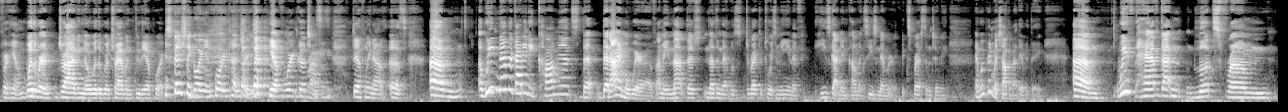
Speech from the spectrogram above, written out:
for him, whether we're driving or whether we're traveling through the airport. Especially going in foreign countries. yeah, foreign countries, definitely not us. Um, we never got any comments that that I'm aware of. I mean, not there's nothing that was directed towards me, and if he's gotten any comments, he's never expressed them to me. And we pretty much talk about everything. Um, we have gotten looks from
